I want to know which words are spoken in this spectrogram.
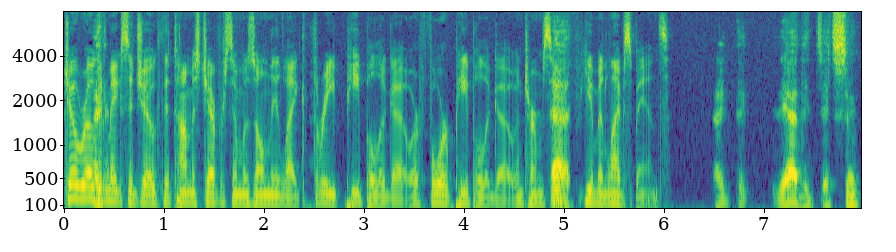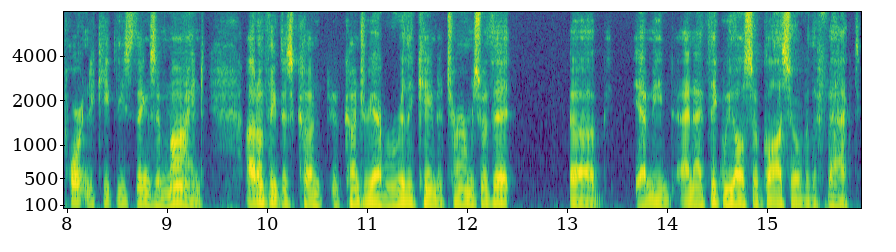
Joe Rogan I, makes a joke that Thomas Jefferson was only like three people ago or four people ago in terms of human lifespans. I think yeah, it's important to keep these things in mind. I don't think this country ever really came to terms with it. Uh, I mean, and I think we also gloss over the fact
